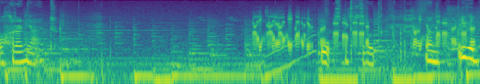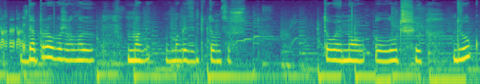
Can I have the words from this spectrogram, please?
охраняет. О, смотрите, вот. Ладно, привет. Добро пожалуй в, маг в магазин питомцев. Твой но лучший друг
